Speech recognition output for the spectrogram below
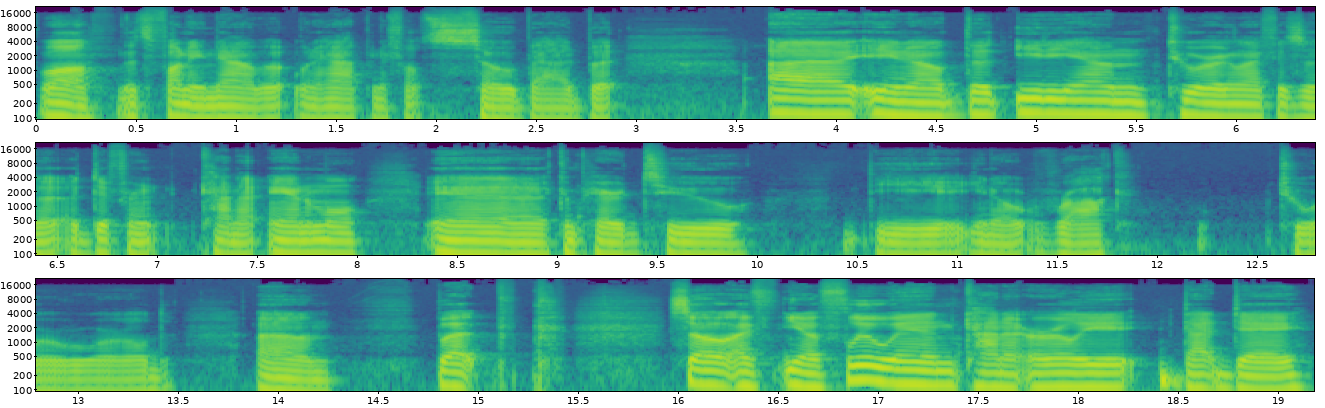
Well, it's funny now, but when it happened, it felt so bad. But uh, you know, the EDM touring life is a, a different kind of animal uh, compared to the you know rock tour world. Um, but so I you know flew in kind of early that day,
